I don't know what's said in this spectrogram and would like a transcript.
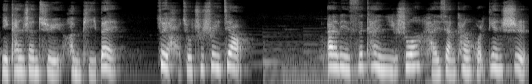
你看上去很疲惫，最好就去睡觉。”爱丽丝抗议说：“还想看会儿电视。”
